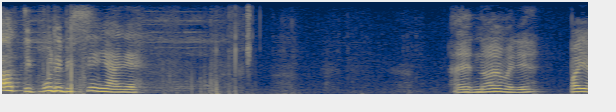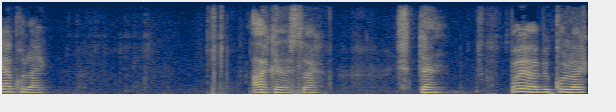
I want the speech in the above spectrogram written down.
Artık burada bitsin yani. Hani normali bayağı kolay. Arkadaşlar. Cidden. Bayağı bir kolay.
